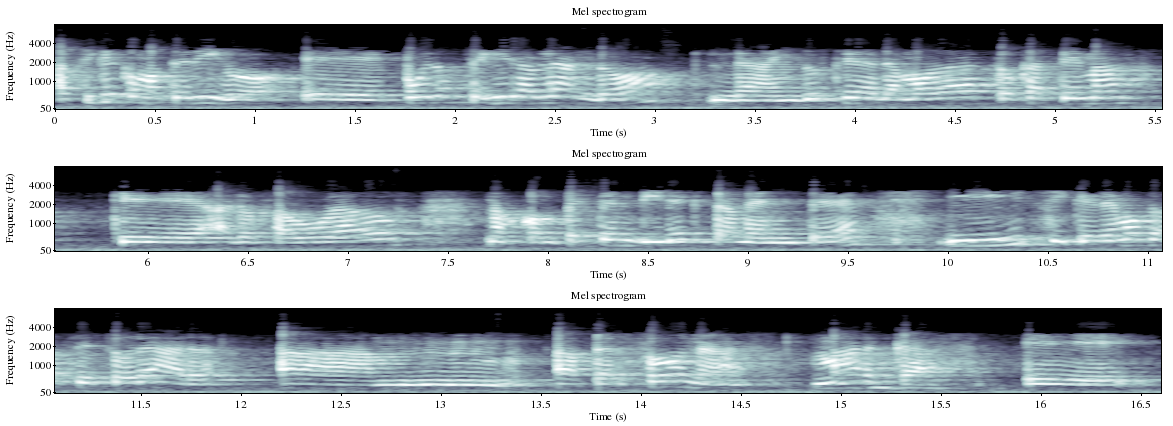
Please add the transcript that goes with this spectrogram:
Así que como te digo, eh, puedo seguir hablando, la industria de la moda toca temas que a los abogados nos competen directamente y si queremos asesorar a, mm, personas, marcas eh,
